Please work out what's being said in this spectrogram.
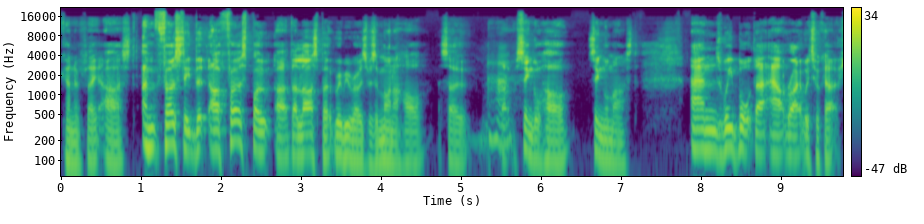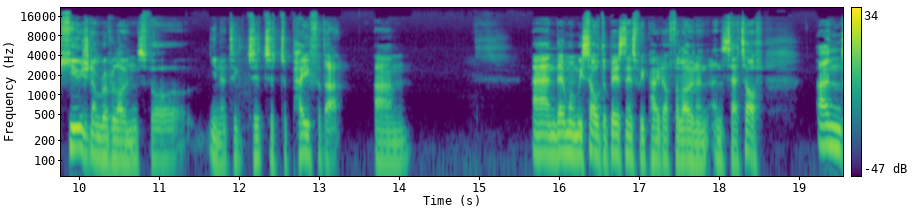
kind of like asked. Um, firstly, the, our first boat, uh, the last boat, Ruby Rose, was a monohull, so uh-huh. single hull, single mast, and we bought that outright. We took out a huge number of loans for you know to to, to pay for that. Um, and then when we sold the business, we paid off the loan and, and set off. And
